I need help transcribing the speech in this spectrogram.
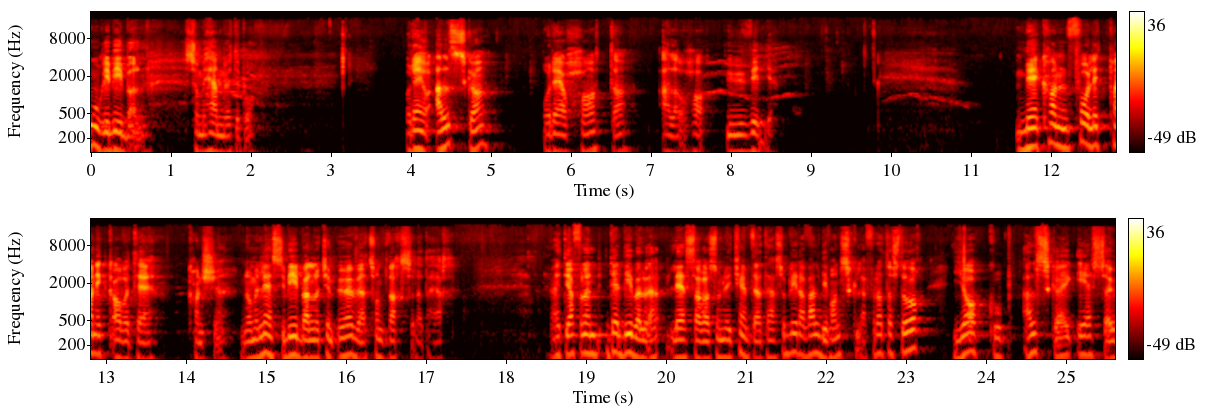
ord i Bibelen som vi her møter på. Og Det er å elske, og det er å hate eller å ha uvilje. Vi kan få litt panikk av og til, kanskje, når vi leser Bibelen og kommer over et sånt vers som dette her. Jeg vet Iallfall en del bibellesere som de kommer til dette, her, så blir det veldig vanskelig. For dette står Jakob elsker jeg, Esau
